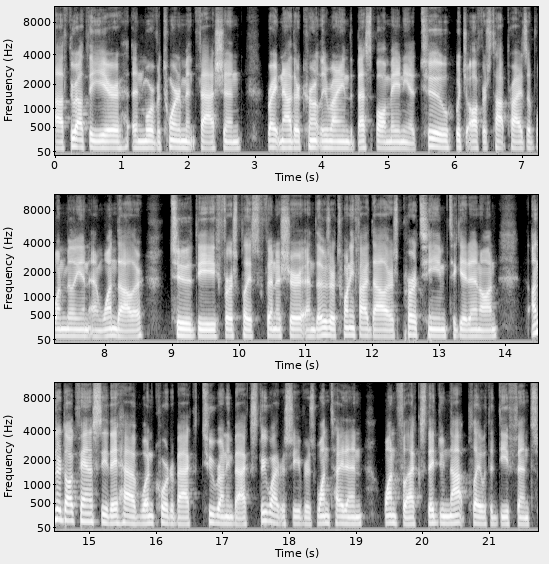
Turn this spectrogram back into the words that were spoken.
uh, throughout the year in more of a tournament fashion. Right now, they're currently running the Best Ball Mania 2, which offers top prize of $1 million and $1 to the first place finisher. And those are $25 per team to get in on. Underdog Fantasy, they have one quarterback, two running backs, three wide receivers, one tight end, one flex. They do not play with a defense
